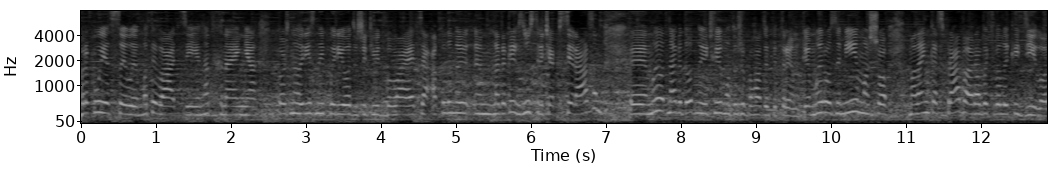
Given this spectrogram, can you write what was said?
бракує сили, мотивації, натхнення. Кожного різний період в житті відбувається. А коли ми е, на таких зустрічах всі разом, е, ми одна від одної чуємо дуже багато підтримки. Ми розуміємо, що маленька справа робить велике діло.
